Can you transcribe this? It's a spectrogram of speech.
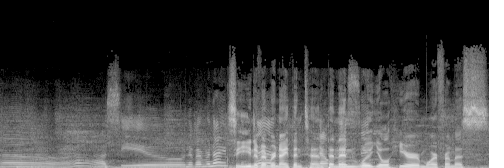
Oh, ah, see you November 9th. See you and November 10th. 9th and 10th, Don't and then we'll, you'll hear more from us.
